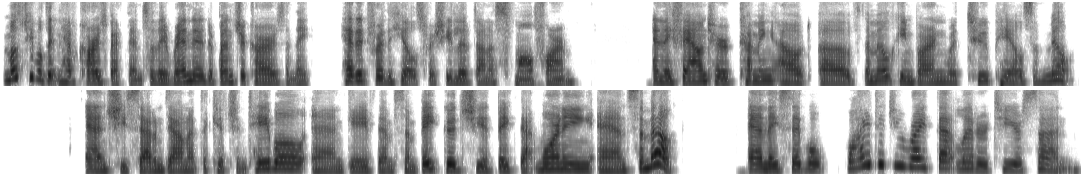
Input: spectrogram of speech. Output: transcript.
most people didn't have cars back then. So they rented a bunch of cars and they headed for the hills where she lived on a small farm. And they found her coming out of the milking barn with two pails of milk. And she sat them down at the kitchen table and gave them some baked goods she had baked that morning and some milk. And they said, Well, why did you write that letter to your son?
